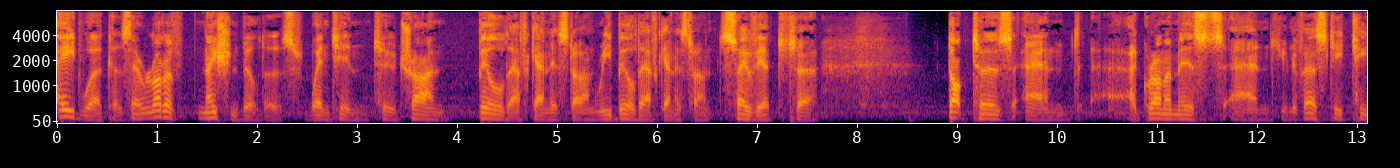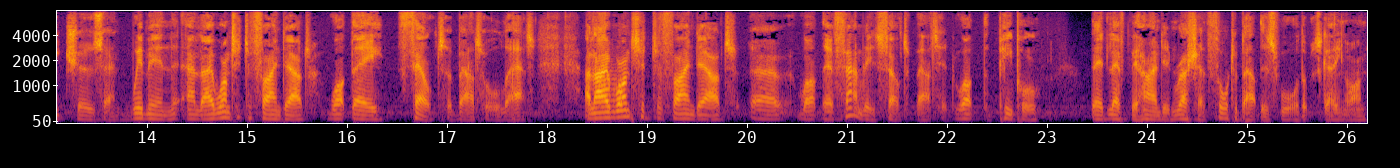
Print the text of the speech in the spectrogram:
aid workers. There are a lot of nation builders went in to try and build Afghanistan, rebuild Afghanistan. Soviet uh, doctors and agronomists and university teachers and women, and I wanted to find out what they felt about all that. And I wanted to find out uh, what their families felt about it, what the people they'd left behind in Russia thought about this war that was going on.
